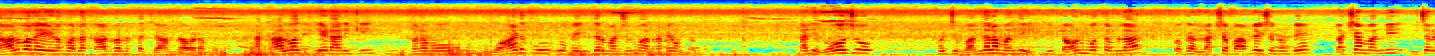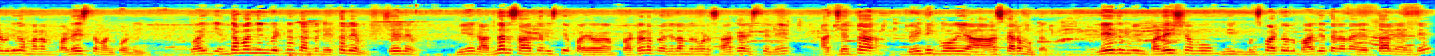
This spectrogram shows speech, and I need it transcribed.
కాలువలు వేయడం వల్ల కాలువలంతా జామ్ కావడము ఆ కాలువలు తీయడానికి మనము వాడుకు ఒక ఇద్దరు మనుషులు మాత్రమే ఉంటాము. కానీ రోజు కొంచెం వందల మంది ఈ టౌన్ మొత్తంలో ఒక లక్ష పాపులేషన్ ఉంటే లక్ష మంది విచలవిడిగా మనం పడేస్తాం అనుకోండి. ఎంతమందిని పెట్టినా దాంట్లో ఎత్తలేం చేయలేం. మీరు అందరూ సహకరిస్తే ప- పట్టణ ప్రజలందరూ కూడా సహకరిస్తేనే ఆ చెత్త బయటికి పోయే ఆస్కారం ఉంటుంది. లేదు మేము పడేసినాము మీ మున్సిపాలిటీ వాళ్ళు బాధ్యత కదా ఎత్తాలి అంటే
